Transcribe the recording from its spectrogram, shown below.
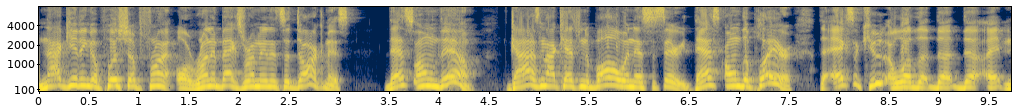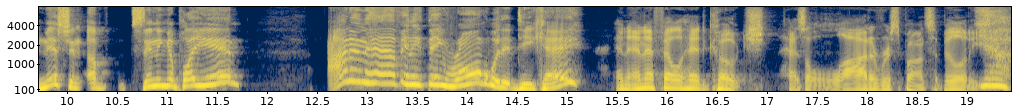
not getting a push up front or running backs running into darkness. That's on them. Guys not catching the ball when necessary. That's on the player. The execute, well, the, the the admission of sending a play in. I didn't have anything wrong with it, DK. An NFL head coach has a lot of responsibilities, Yeah.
